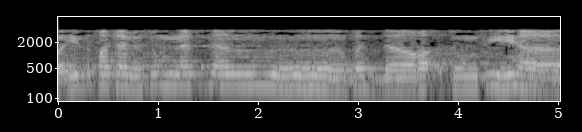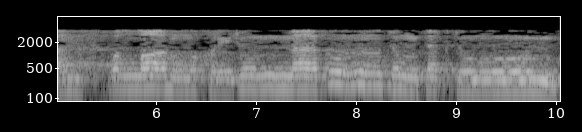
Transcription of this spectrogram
وإذ قتلتم نفسا فادارأتم فيها والله مخرج ما كنتم تكتمون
